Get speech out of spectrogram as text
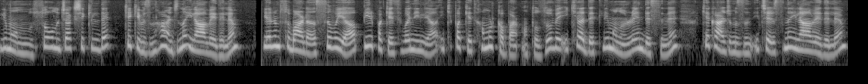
limonlu su olacak şekilde kekimizin harcına ilave edelim. Yarım su bardağı sıvı yağ, 1 paket vanilya, 2 paket hamur kabartma tozu ve 2 adet limonun rendesini kek harcımızın içerisine ilave edelim.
